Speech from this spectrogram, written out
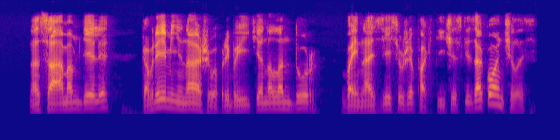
— На самом деле Ко времени нашего прибытия на Ландур война здесь уже фактически закончилась.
